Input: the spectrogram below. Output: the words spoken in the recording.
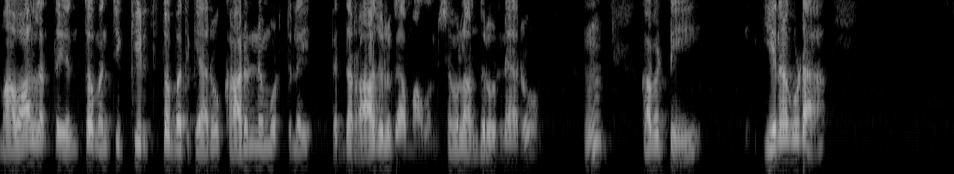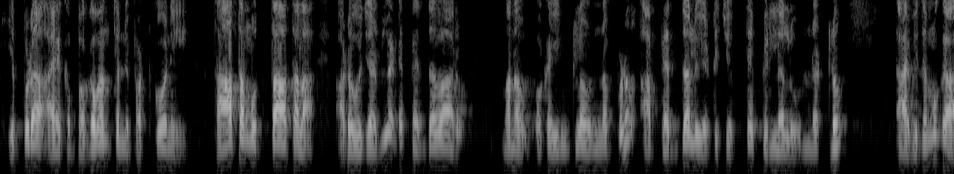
మా వాళ్ళంతా ఎంతో మంచి కీర్తితో బతికారు కారుణ్యమూర్తులై పెద్ద రాజులుగా మా వంశంలో అందరూ ఉన్నారు. కాబట్టి ఈయన కూడా ఎప్పుడు ఆ యొక్క భగవంతుని పట్టుకొని తాత ముత్తాతల అడుగుజాడలు అంటే పెద్దవారు మనం ఒక ఇంట్లో ఉన్నప్పుడు ఆ పెద్దలు ఎటు చెప్తే పిల్లలు ఉన్నట్లు ఆ విధముగా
